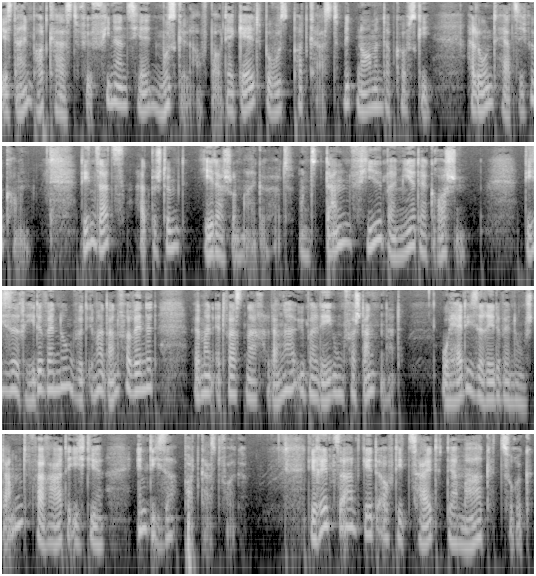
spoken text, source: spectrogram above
Hier ist dein Podcast für finanziellen Muskelaufbau, der Geldbewusst Podcast mit Norman Dabkowski. Hallo und herzlich willkommen. Den Satz hat bestimmt jeder schon mal gehört. Und dann fiel bei mir der Groschen. Diese Redewendung wird immer dann verwendet, wenn man etwas nach langer Überlegung verstanden hat. Woher diese Redewendung stammt, verrate ich dir in dieser Podcast-Folge. Die Redensart geht auf die Zeit der Mark zurück,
